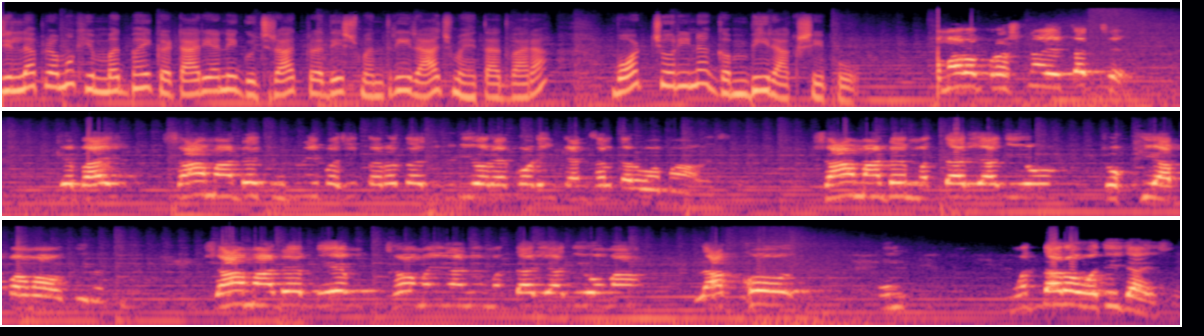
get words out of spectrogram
જિલ્લા પ્રમુખ હિંમતભાઈ કટારીયા અને ગુજરાત પ્રદેશ મંત્રી રાજ મહેતા દ્વારા વોટ ચોરીના ગંભીર આક્ષેપો. અમારો પ્રશ્ન એક જ છે કે ભાઈ, શા માટે ચૂંટણી પછી તરત જ વીડિયો રેકોર્ડિંગ કેન્સલ કરવામાં આવે છે? શા માટે મતદાર યાદીઓ ચોખ્ખી આપવામાં આવતી નથી? શા માટે બે છ મહિનાની મતદાર યાદીઓમાં લાખો મતદારો વધી જાય છે.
